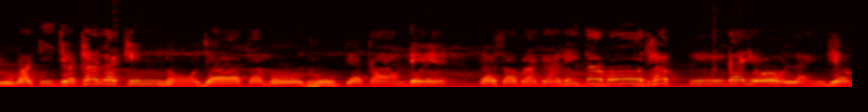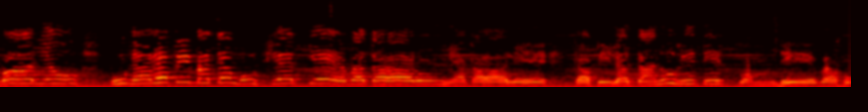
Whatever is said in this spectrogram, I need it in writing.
युवति जठरखिन्नो जात बोधोऽप्यकाण्डे प्रसवगलित बोध पीडयोल्लङ्घ्य वाण्यौ पुनरपि बतमुह्यत्येव तारुण्यकाले कपिलतनुविति त्वम् देवः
